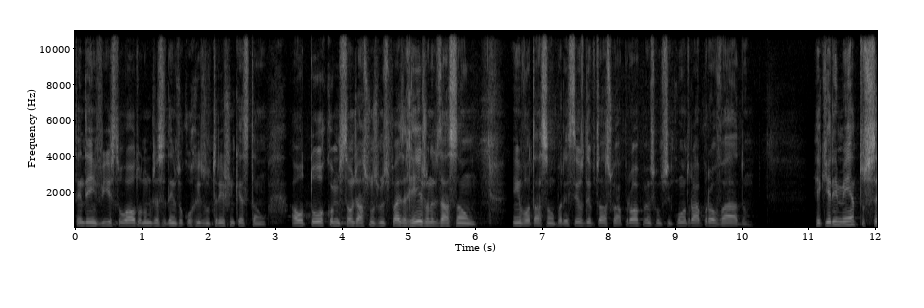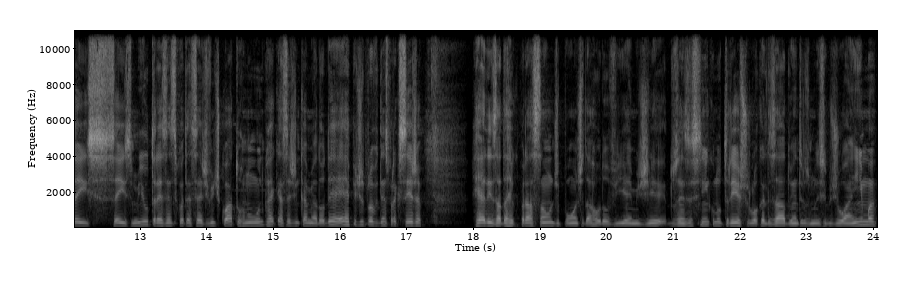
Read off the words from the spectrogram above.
tendo em vista o alto número de acidentes ocorridos no trecho em questão. Autor, Comissão de Assuntos Municipais e Regionalização. Em votação, parecer. Os deputados que aprovam, como se encontram, aprovado. Requerimento 6.357 de 24, turno único, requer seja encaminhado ao DR, pedido de providência para que seja realizada a recuperação de ponte da rodovia MG 205 no trecho localizado entre os municípios de Uaíma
